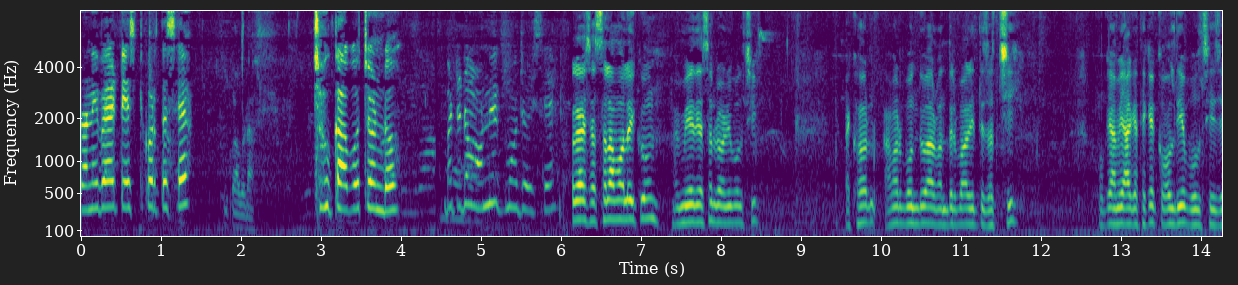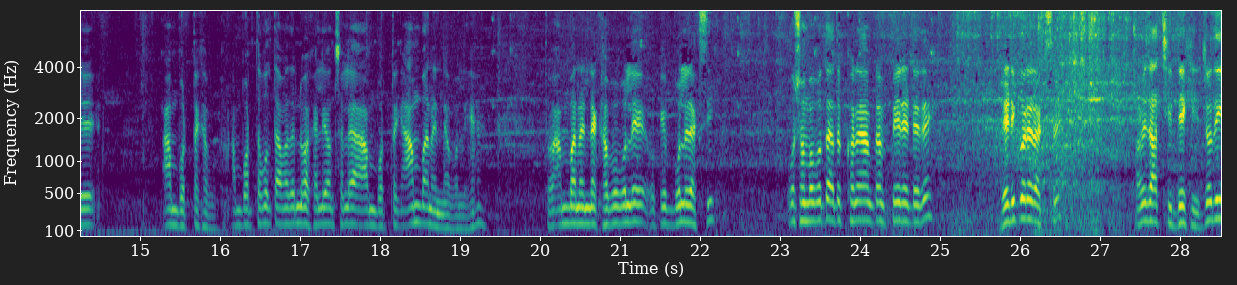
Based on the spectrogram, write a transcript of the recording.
রনি ভাই টেস্ট করতেছে চুকা প্রচণ্ড বাট এটা অনেক মজা হয়েছে গাইস আসসালামু আলাইকুম। আমি মেহেদি হাসান রনি বলছি। এখন আমার বন্ধু আরমানদের বাড়িতে যাচ্ছি। ওকে আমি আগে থেকে কল দিয়ে বলছি যে আম ভর্তা খাব। আম ভর্তা বলতে আমাদের নোয়াখালী অঞ্চলে আম ভর্তাকে আম বানাই না বলে হ্যাঁ? তো আম বানাই না খাব বলে ওকে বলে রাখছি। ও সম্ভবত এতক্ষণে আমটা পেরে টেরে রেডি করে রাখছে। আমি যাচ্ছি দেখি। যদি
